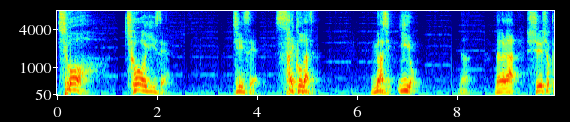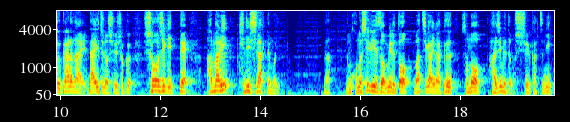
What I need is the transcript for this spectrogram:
超超いいぜ。人生最高だぜ。マジいいよ。な。だから就職受からない。第一の就職。正直言ってあまり気にしなくてもいいなでもこのシリーズを見ると間違いなくその初めての就活に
